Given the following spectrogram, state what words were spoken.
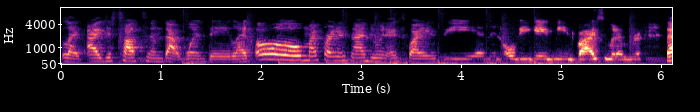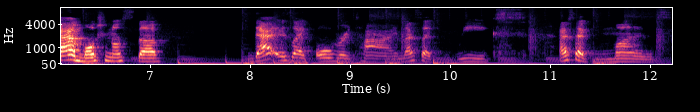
like I just talked to him that one day, like, oh, my partner's not doing X, Y, and Z, and then OB gave me advice or whatever. That emotional stuff, that is like over time. That's like weeks. That's like months.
